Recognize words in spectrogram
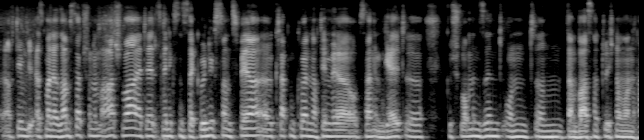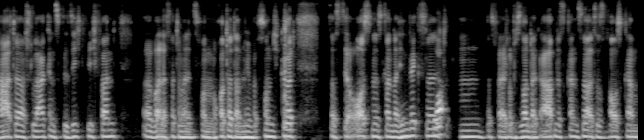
nachdem erstmal der Samstag schon im Arsch war, hätte jetzt wenigstens der Königstransfer äh, klappen können, nachdem wir sozusagen im Geld äh, geschwommen sind. Und ähm, dann war es natürlich nochmal ein harter Schlag ins Gesicht, wie ich fand. Äh, weil das hatte man jetzt von Rotterdam jedenfalls noch nicht gehört, dass der Orson es dann dahin wechselt. Ja. Hm, das war ja, glaube ich, Sonntagabend das Ganze, als es rauskam.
